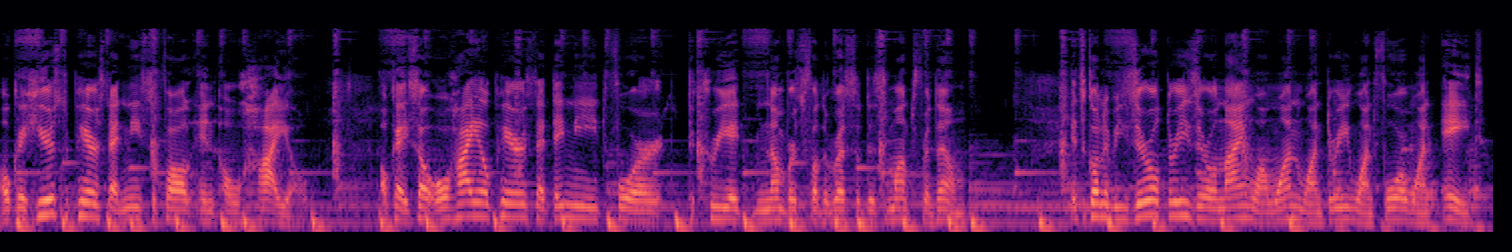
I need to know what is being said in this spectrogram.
okay? Here's the pairs that needs to fall in ohio Okay, so Ohio pairs that they need for to create numbers for the rest of this month for them. It's going to be 030911131418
